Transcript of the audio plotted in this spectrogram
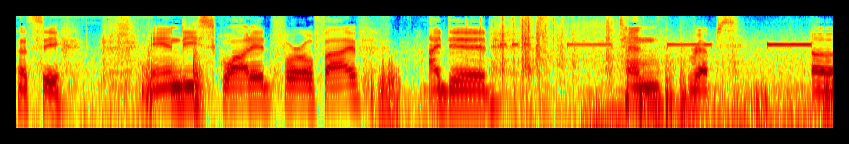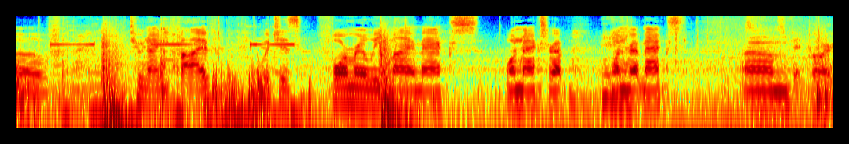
Let's see. Andy squatted 405. I did 10 reps of 295, which is formerly my max, one max rep, one rep max. Um, Fit car.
